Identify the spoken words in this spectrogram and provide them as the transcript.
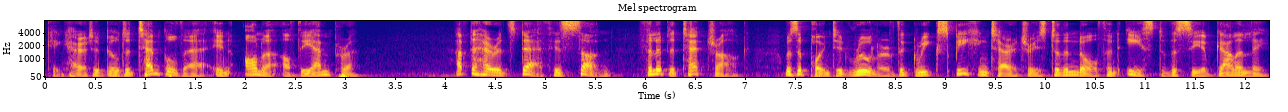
King Herod had built a temple there in honour of the emperor. After Herod's death, his son, Philip the Tetrarch was appointed ruler of the Greek speaking territories to the north and east of the Sea of Galilee.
